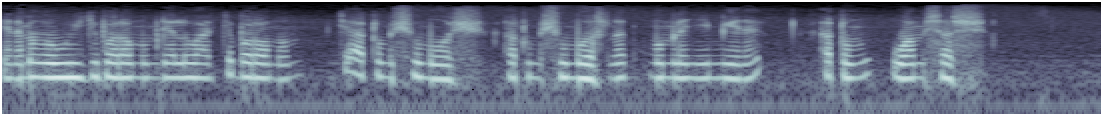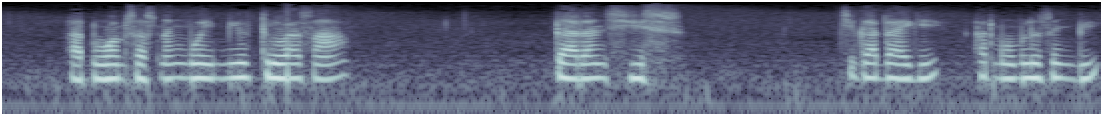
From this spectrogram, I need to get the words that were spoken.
Yene ma nga wuy ji boroomam delluwaat ci boroomam ci atum shumoosh. Atum shumoosh nag moom la ñuy miine atum wamsas. Atum wamsas nag mooy mille trois cent quarante-six ci gàddaay gi at moom la sëñ bi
